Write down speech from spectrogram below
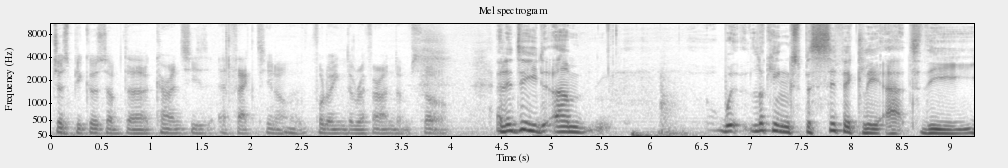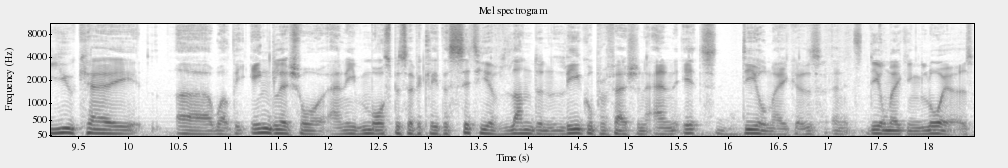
just because of the currency's effect, you know, mm. following the referendum. So, and indeed, um, looking specifically at the UK. Uh, well, the English, or and even more specifically, the City of London legal profession and its deal makers and its deal making lawyers.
